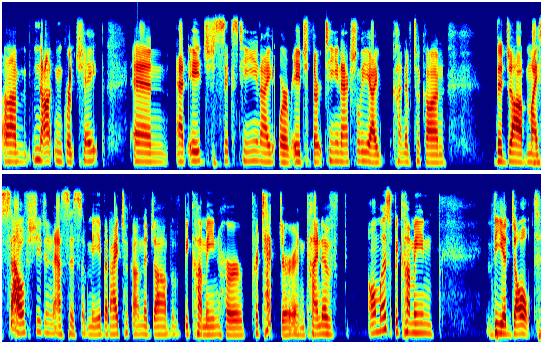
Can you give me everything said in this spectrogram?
um, not in great shape. And at age 16, I or age 13, actually, I kind of took on the job myself. She didn't ask this of me, but I took on the job of becoming her protector and kind of almost becoming the adult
